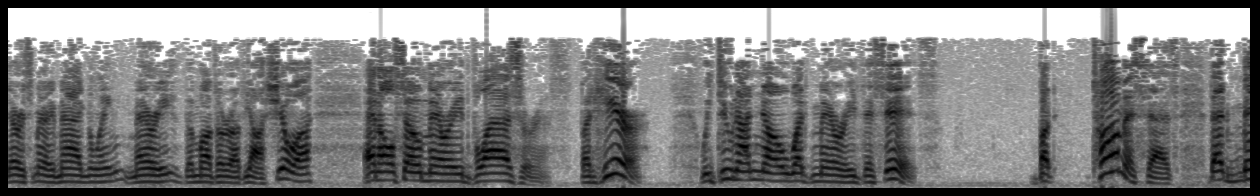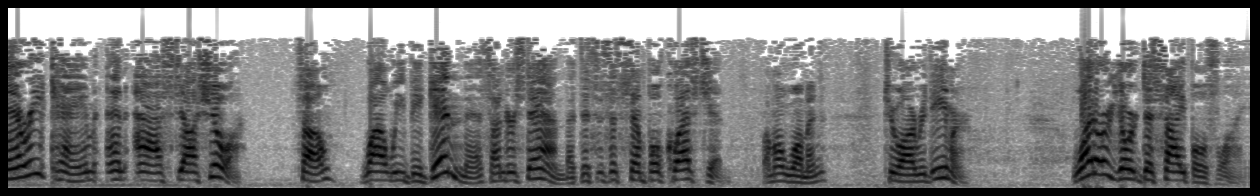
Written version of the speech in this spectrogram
There is Mary Magdalene, Mary, the mother of Yeshua, and also of Lazarus. But here, we do not know what Mary this is. But Thomas says that Mary came and asked Yeshua. So, while we begin this, understand that this is a simple question from a woman to our Redeemer. What are your disciples like?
